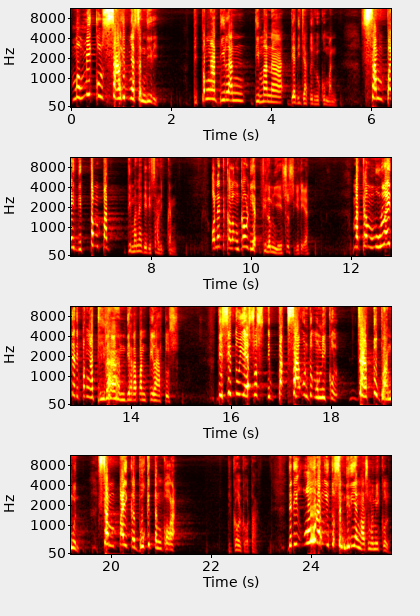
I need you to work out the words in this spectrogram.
memikul salibnya sendiri. Di pengadilan di mana dia dijatuhi hukuman. Sampai di tempat di mana dia disalibkan. Oh nanti kalau engkau lihat film Yesus gitu ya, maka mulai dari pengadilan di hadapan Pilatus, di situ Yesus dipaksa untuk memikul, jatuh bangun. Sampai ke Bukit Tengkorak. Di Golgota. Jadi orang itu sendiri yang harus memikul.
